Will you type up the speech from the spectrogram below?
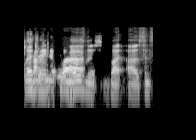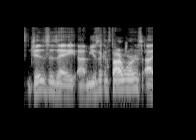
Listen, Not many know, uh, knows this, but uh, since jizz is a uh, music in Star Wars, uh,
